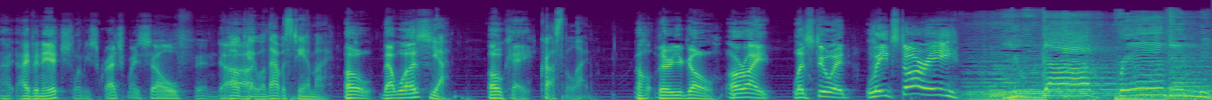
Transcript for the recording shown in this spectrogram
I- I have an itch. Let me scratch myself. And uh, okay, well, that was TMI. oh, that was Yeah, Okay. cross the line. Well, there you go. All right, let's do it. Lead story. You've got a friend in me.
